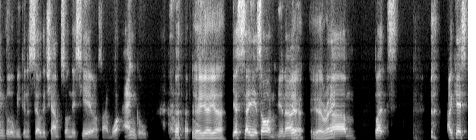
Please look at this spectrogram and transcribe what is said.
angle are we going to sell the champs on this year? And I was like, what angle? Yeah, yeah, yeah. Just say it's on, you know. Yeah, yeah, right. Um, but I guess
